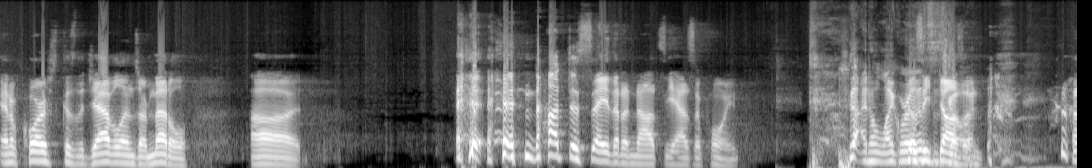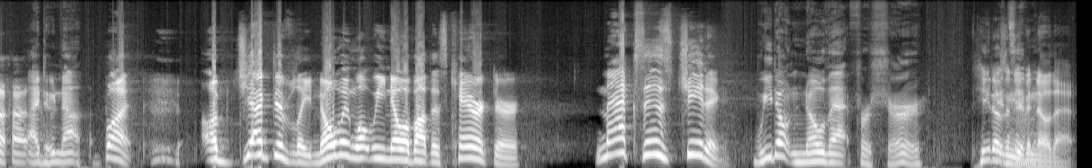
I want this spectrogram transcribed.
and of course, because the javelins are metal. Uh, and not to say that a Nazi has a point, I don't like where because this he is doesn't. going. I do not. But objectively, knowing what we know about this character, Max is cheating. We don't know that for sure. He doesn't It's even in- know that.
